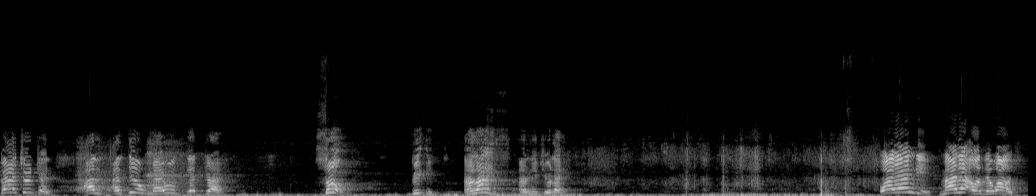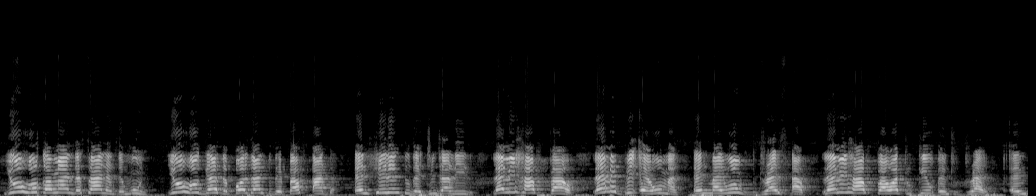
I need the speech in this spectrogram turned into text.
bear children and, until my wounds get dry. So, be it. Arise and live your life. Oyangi, mother of the world, you who command the sun and the moon, you who gave the poison to the puff adder and healing to the ginger lily, let me have power. Let me be a woman and my womb dries up. Let me have power to kill and to dry and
